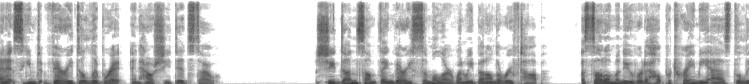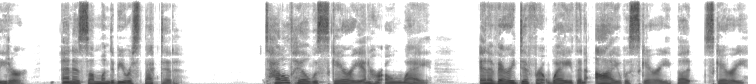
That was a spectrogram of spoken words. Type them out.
and it seemed very deliberate in how she did so. She'd done something very similar when we'd been on the rooftop, a subtle maneuver to help portray me as the leader, and as someone to be respected. Tattletale was scary in her own way, in a very different way than I was scary, but scary.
